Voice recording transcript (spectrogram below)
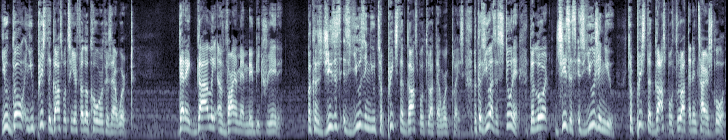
you go and you preach the gospel to your fellow coworkers at work. That a godly environment may be created because Jesus is using you to preach the gospel throughout that workplace. Because you, as a student, the Lord Jesus is using you to preach the gospel throughout that entire school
